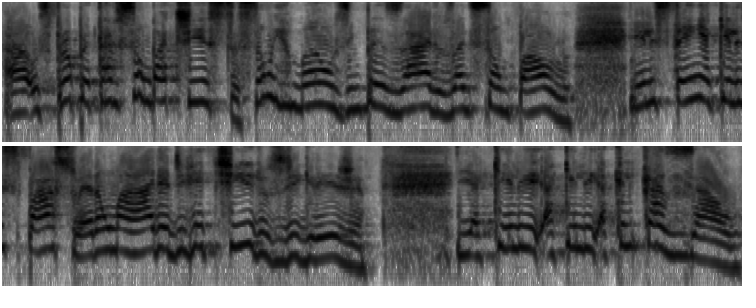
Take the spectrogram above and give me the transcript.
ah, os proprietários são batistas, são irmãos, empresários lá de São Paulo. E eles têm aquele espaço, era uma área de retiros de igreja. E aquele, aquele, aquele casal,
